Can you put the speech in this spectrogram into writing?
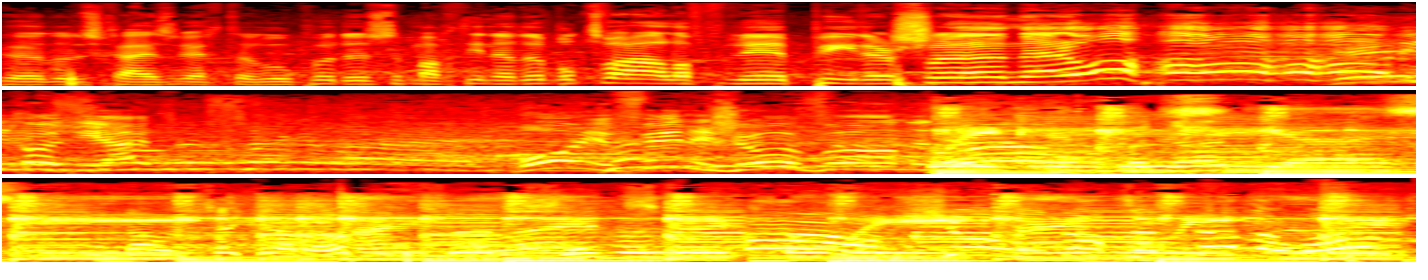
eh, door de scheidsrechter roepen. Dus dan mag hij naar dubbel 12. weer Petersen. En oh, oh, oh, oh, die gooit hij uit. Mooie finish hoor van de. Nou, take alive, alert, awake. I'm awake,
